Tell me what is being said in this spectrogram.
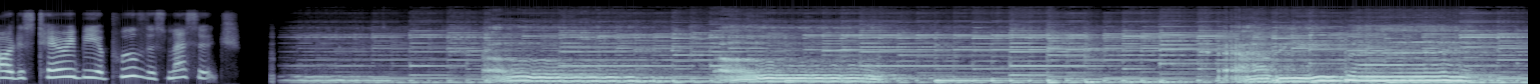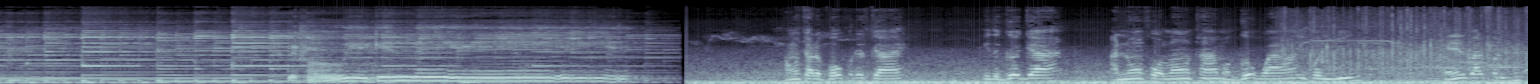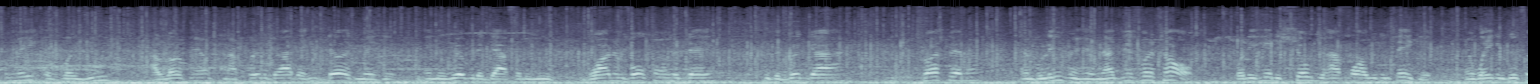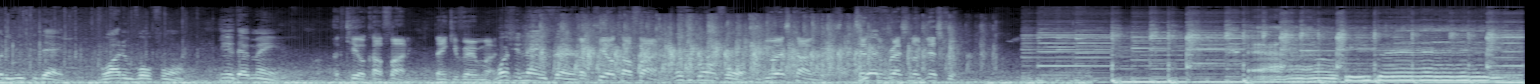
artist Terry B approve this message. Oh, oh, I'll be back before we get late. I want y'all to vote for this guy. He's a good guy. I know him for a long time, a good while. He's for the youth. And anybody for the youth for me is for the youth. I love him and I pray to God that he does make it and he will be the guy for the youth. Go out and vote for him today. He's a good guy. Trust in him and believe in him, not just for the talk, but he's here to show you how far you can take it and what he can do for the youth today. Go out and vote for him. He Here's that man. Akil Khalfani. Thank you very much. What's your name, sir? Akil Khalfani, What you doing for? U.S. Congress, 10th Yes. Congressional District. I'll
